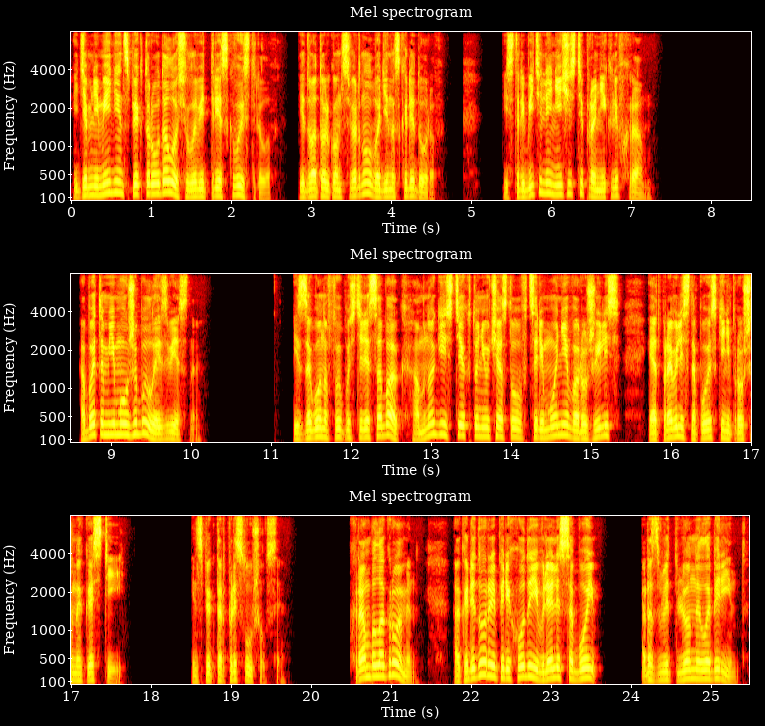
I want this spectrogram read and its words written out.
и тем не менее инспектору удалось уловить треск выстрелов, едва только он свернул в один из коридоров. Истребители нечисти проникли в храм. Об этом ему уже было известно, из загонов выпустили собак, а многие из тех, кто не участвовал в церемонии, вооружились и отправились на поиски непрошенных гостей. Инспектор прислушался. Храм был огромен, а коридоры и переходы являли собой разветвленный лабиринт.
